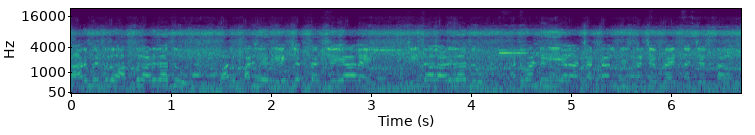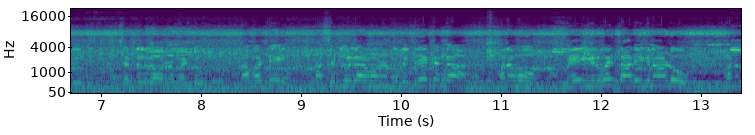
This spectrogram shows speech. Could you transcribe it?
కార్మికులు హక్కులు అడగద్దు. వాళ్ళు పని ఏం చెప్తారు చేయాలి. జీతాలు అడగద్దు. అటువంటి ఇలా చట్టాలు తీసుకొచ్చే ప్రయత్నం చేస్తూ ఉంది సెంట్రల్ గవర్నమెంట్. కాబట్టి ఆ సెంట్రల్ గవర్నమెంట్ వ్యతిరేకంగా మనము మే ఇరవై తారీఖు నాడు మనం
